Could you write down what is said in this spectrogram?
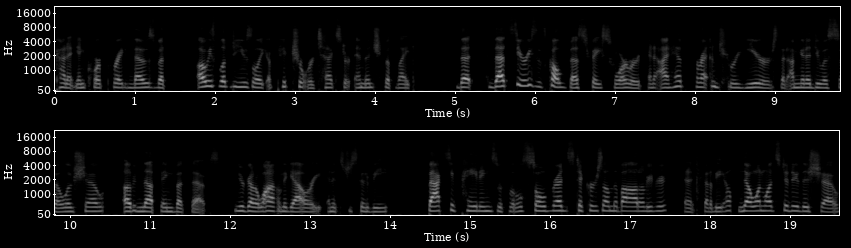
kind of incorporating those. But I always love to use like a picture or text or image, but like that that series is called Best Face Forward, and I have threatened for years that I'm going to do a solo show of nothing but those. You're going to walk in the gallery, and it's just going to be backs of paintings with little soul bread stickers on the bottom, and it's going to be no one wants to do this show.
